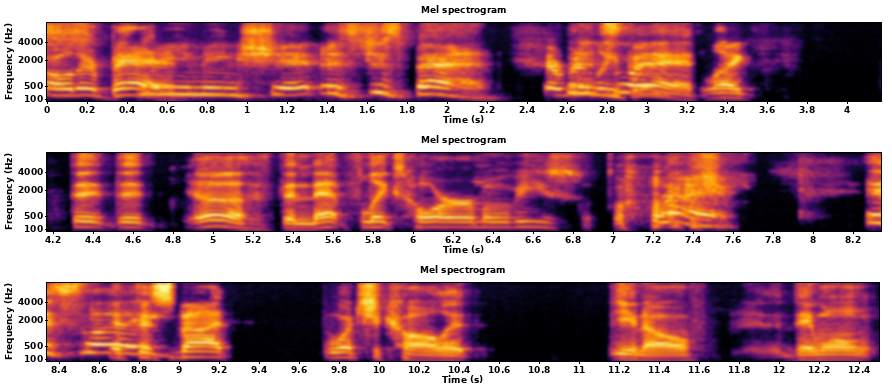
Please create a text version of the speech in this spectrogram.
Oh, they're bad. Streaming shit. It's just bad. They're But really like- bad. Like the the uh the Netflix horror movies. Right. It's like if it's not what you call it, you know, they won't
